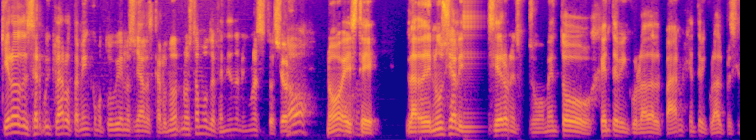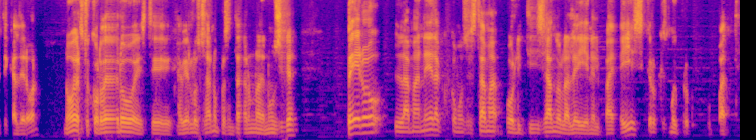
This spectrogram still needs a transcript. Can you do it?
quiero ser muy claro también, como tú bien lo señalas, Carlos, no, estamos defendiendo ninguna situación, no, Este, la denuncia la hicieron en su momento gente vinculada al PAN, gente vinculada al presidente Calderón, ¿no? Ernesto Cordero, este, Javier Lozano presentaron una denuncia, pero la manera como se está politizando la ley en el país creo que es muy preocupante.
